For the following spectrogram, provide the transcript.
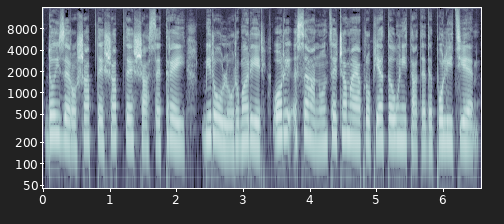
207763, biroul urmăriri, ori să anunțe cea mai apropiată unitate de poliție.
